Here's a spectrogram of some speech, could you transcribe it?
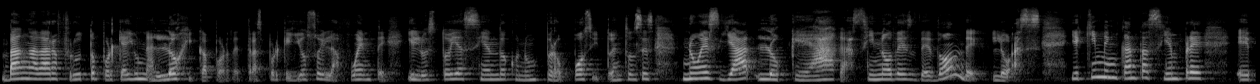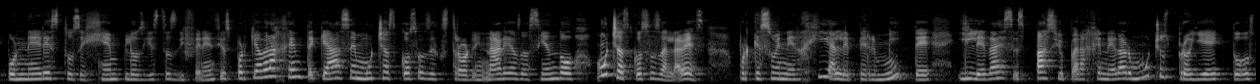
Van a dar fruto porque hay una lógica por detrás, porque yo soy la fuente y lo estoy haciendo con un propósito. Entonces no es ya lo que hagas, sino desde dónde lo haces. Y aquí me encanta siempre eh, poner estos ejemplos y estas diferencias porque habrá gente que hace muchas cosas extraordinarias haciendo muchas cosas a la vez, porque su energía le permite y le da ese espacio para generar muchos proyectos,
